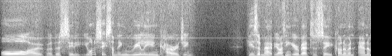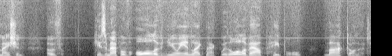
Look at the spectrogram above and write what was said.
all over the city. You want to see something really encouraging? Here's a map. I think you're about to see kind of an animation of here's a map of all of Newey and Lake Mac with all of our people marked on it.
